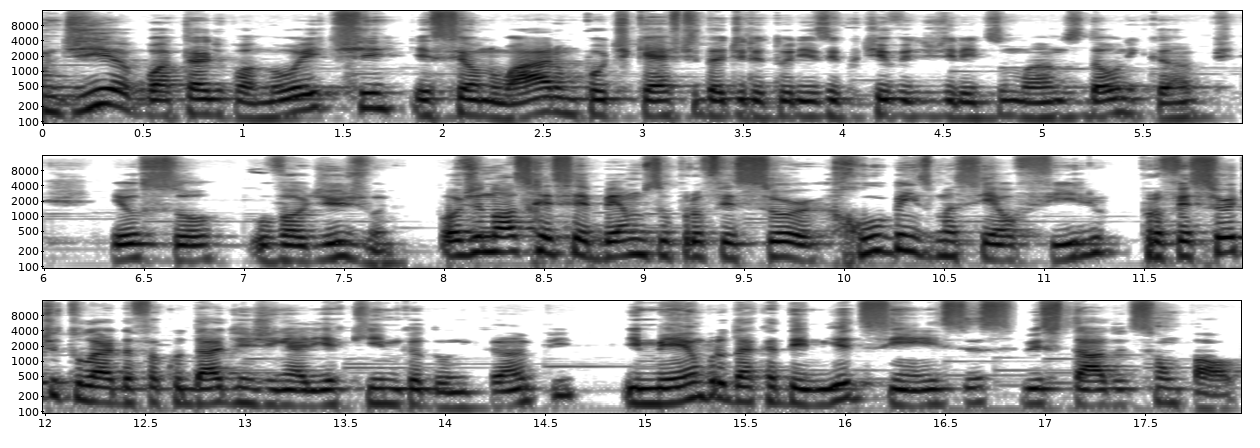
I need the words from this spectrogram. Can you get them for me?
Bom dia, boa tarde, boa noite. Esse é o Noar, um podcast da Diretoria Executiva de Direitos Humanos da Unicamp. Eu sou o Valdir Júnior. Hoje nós recebemos o professor Rubens Maciel Filho, professor titular da Faculdade de Engenharia Química da Unicamp e membro da Academia de Ciências do Estado de São Paulo.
